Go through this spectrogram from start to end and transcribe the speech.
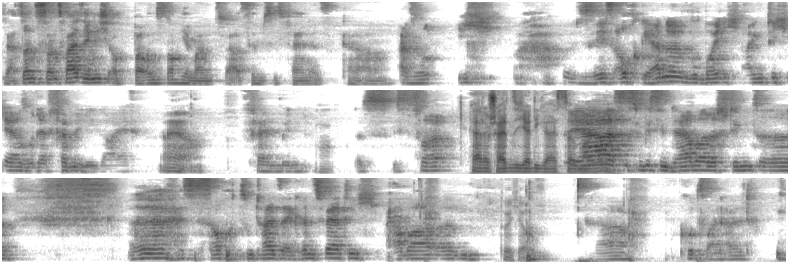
Ja, sonst, sonst weiß ich nicht, ob bei uns noch jemand da Simpsons-Fan ist. Keine Ahnung. Also ich sehe es auch gerne, wobei ich eigentlich eher so der Family Guy Naja. Fan bin. Ja. Das ist zwar, Ja, da scheiden sich ja die Geister ja, mal. es ist ein bisschen derber, das stimmt. Äh, äh, es ist auch zum Teil sehr grenzwertig, aber ähm, Durchaus. ja, Kurzweil halt.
